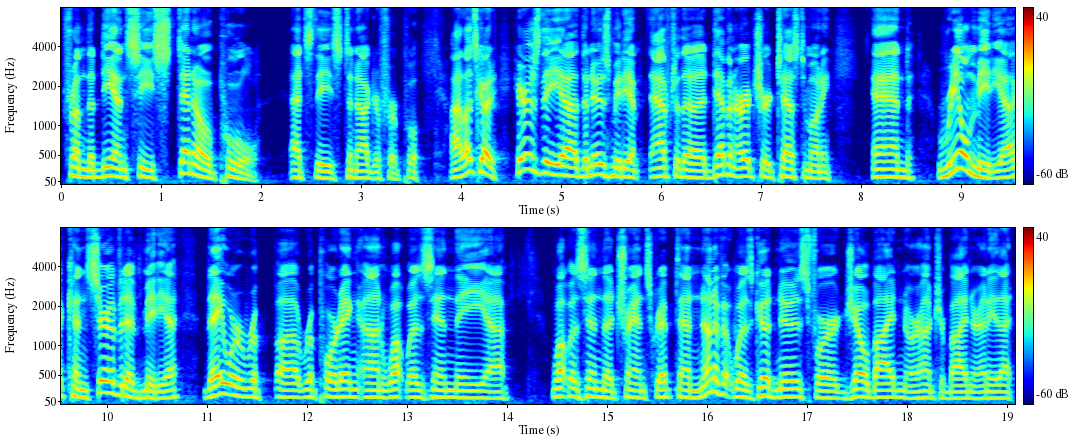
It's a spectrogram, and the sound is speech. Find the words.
from the DNC steno pool. That's the stenographer pool. Right, let's go. Here's the uh, the news media after the Devon Archer testimony, and real media, conservative media, they were re- uh, reporting on what was in the uh, what was in the transcript, and none of it was good news for Joe Biden or Hunter Biden or any of that.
